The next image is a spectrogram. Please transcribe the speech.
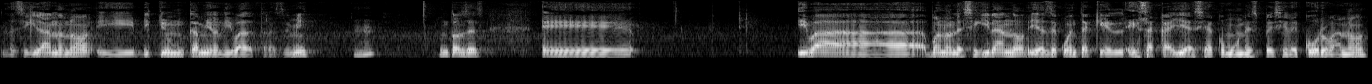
le seguí dando, ¿no? Y vi que un camión iba detrás de mí. Entonces, eh, iba, bueno, le seguí dando y haz de cuenta que esa calle hacía como una especie de curva, ¿no?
